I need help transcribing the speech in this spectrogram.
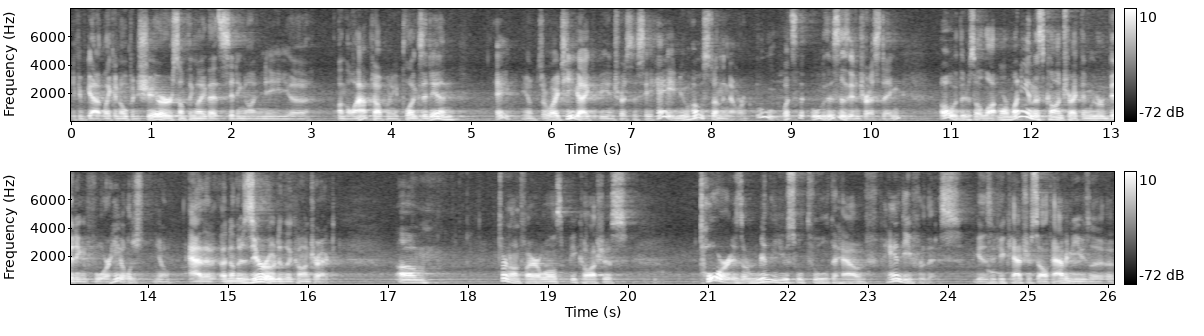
if you've got like an open share or something like that sitting on the, uh, on the laptop when he plugs it in, hey, you know, Joe IT guy could be interested to say, hey, new host on the network. Ooh, what's the, ooh, this is interesting. Oh, there's a lot more money in this contract than we were bidding for. Hey, we'll just, you know, add a, another zero to the contract. Um, turn on firewalls, be cautious. Tor is a really useful tool to have handy for this because if you catch yourself having to use a,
